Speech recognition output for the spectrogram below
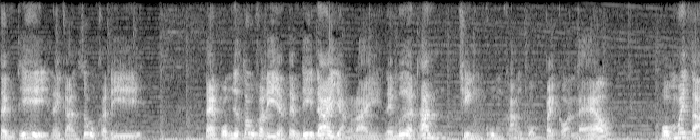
เต็มที่ในการสู้คดี แต่ผมจะสู้คดีอย่างเต็มที่ได้อย่างไร ในเมื่อท่านชิงคุมขังผมไปก่อนแล้ว ผมไม่สา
